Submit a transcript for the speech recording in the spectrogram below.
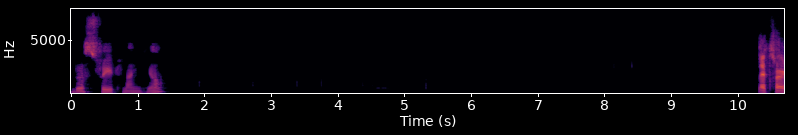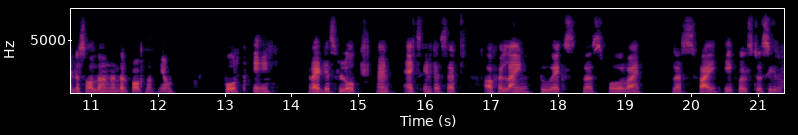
the straight line here. Let's try to solve another problem here. Fourth a write a slope and x-intercept of a line 2x plus 4y plus 5 equals to 0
